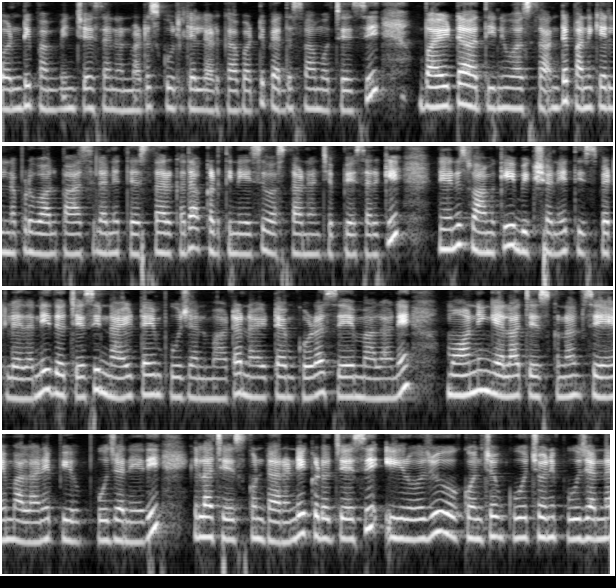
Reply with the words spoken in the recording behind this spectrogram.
వండి పంపించేశాను అనమాట స్కూల్కి వెళ్ళాడు కాబట్టి పెద్ద స్వామి వచ్చేసి బయట తిని వస్తా అంటే పనికి వెళ్ళినప్పుడు వాళ్ళు పార్సిల్ అనేది తెస్తారు కదా అక్కడ తినేసి వస్తాడని చెప్పేసరికి నేను స్వామికి భిక్ష అనేది తీసిపెట్టలేదండి ఇది వచ్చేసి నైట్ టైం పూజ అనమాట నైట్ టైం కూడా సేమ్ అలానే మార్నింగ్ ఎలా చేసుకున్నాం సేమ్ అలానే పూజ అనేది ఇలా చేసుకుంటారండి. ఇక్కడ వచ్చేసి ఈరోజు కొంచెం కూర్చొని పూజ అన్న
